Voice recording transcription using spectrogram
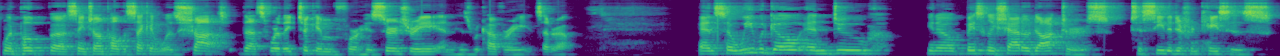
when Pope uh, St. John Paul II was shot, that's where they took him for his surgery and his recovery, etc. And so we would go and do, you know, basically shadow doctors to see the different cases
